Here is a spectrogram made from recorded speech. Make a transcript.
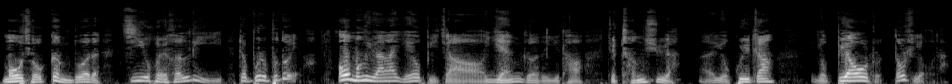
谋求更多的机会和利益，这不是不对啊。欧盟原来也有比较严格的一套就程序啊，呃，有规章、有标准，都是有的。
